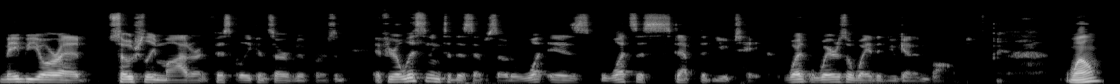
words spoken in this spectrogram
maybe you're a socially moderate, fiscally conservative person. If you're listening to this episode, what is what's a step that you take? What where's a way that you get involved? Well,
